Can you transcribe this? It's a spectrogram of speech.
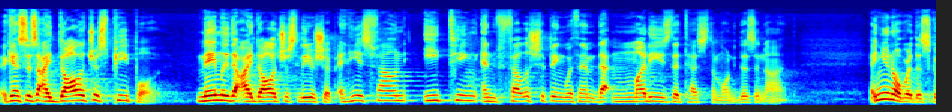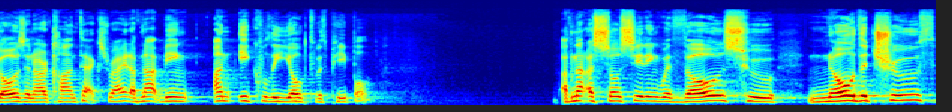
against this idolatrous people, namely the idolatrous leadership, and he is found eating and fellowshipping with him, that muddies the testimony, does it not? And you know where this goes in our context, right? Of not being unequally yoked with people of not associating with those who know the truth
